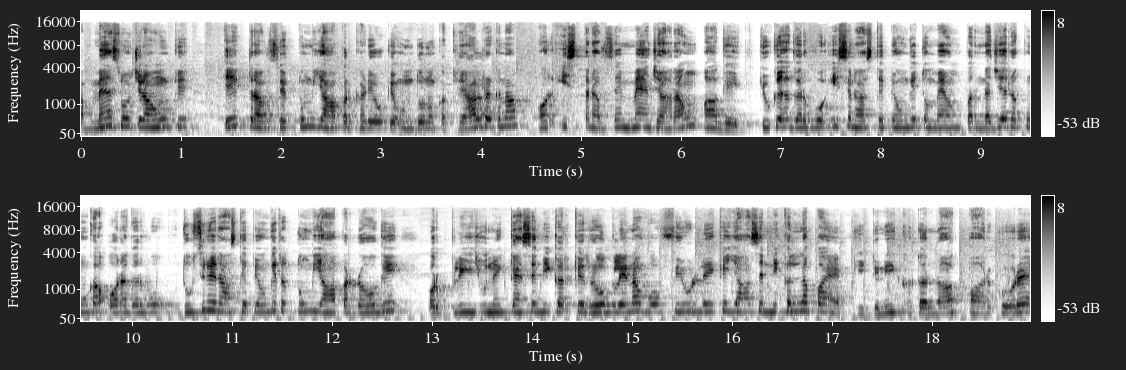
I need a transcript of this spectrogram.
अब मैं सोच रहा हूँ कि एक तरफ़ से तुम यहाँ पर खड़े होकर उन दोनों का ख्याल रखना और इस तरफ़ से मैं जा रहा हूँ आगे। क्योंकि अगर वो इस रास्ते पे होंगे तो मैं उन पर नज़र रखूँगा और अगर वो दूसरे रास्ते पे होंगे तो तुम यहाँ पर रहोगे और प्लीज़ उन्हें कैसे भी करके रोक लेना, वो फ्यूल लेके यहाँ से निकल ना पाए। कितनी खतरनाक पार्कोर है।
